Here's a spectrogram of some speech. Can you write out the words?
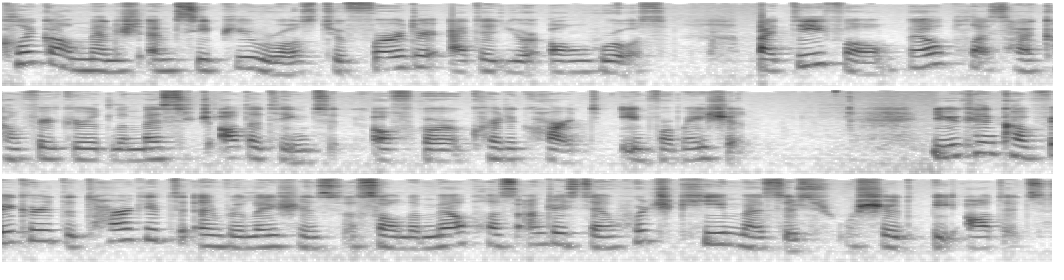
click on Manage MCP rules to further edit your own rules. By default, MailPlus has configured the message auditing of your credit card information. You can configure the targets and relations so the MailPlus understands which key message should be audited.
